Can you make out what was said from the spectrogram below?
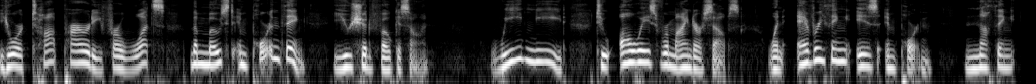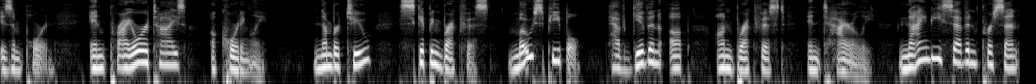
your top priority for what's the most important thing you should focus on. We need to always remind ourselves when everything is important, nothing is important, and prioritize accordingly. Number two, skipping breakfast. Most people have given up on breakfast entirely. 97%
